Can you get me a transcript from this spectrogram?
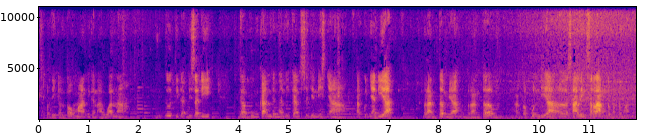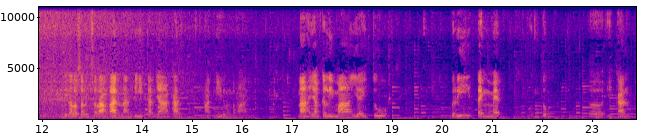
seperti ikan toman ikan arwana itu tidak bisa digabungkan dengan ikan sejenisnya. Takutnya dia berantem ya berantem ataupun dia e, saling serang teman-teman. Jadi kalau saling serang kan nanti ikannya akan mati teman-teman. Nah yang kelima yaitu beri tank mat untuk e, ikan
